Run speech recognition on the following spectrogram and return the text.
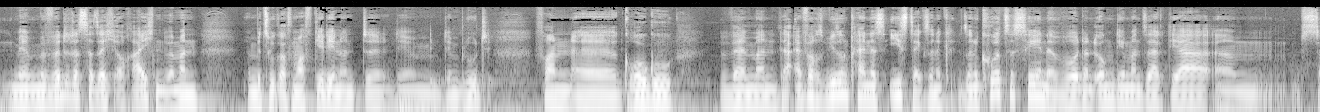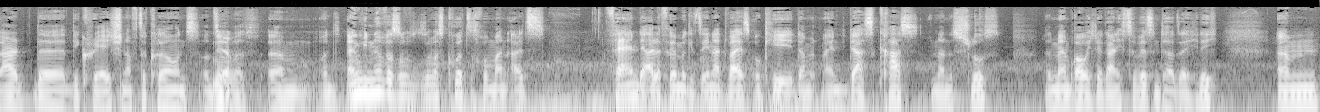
mir, mir würde das tatsächlich auch reichen, wenn man in Bezug auf Moff Gideon und äh, dem, dem Blut von äh, Grogu, wenn man da einfach wie so ein kleines Easter Egg, so eine, so eine kurze Szene, wo dann irgendjemand sagt, ja, ähm, start the, the creation of the clones und sowas. Ja. Ähm, und irgendwie nur was, so, so was Kurzes, wo man als Fan, der alle Filme gesehen hat, weiß, okay, damit meinen die das krass und dann ist Schluss. Also mehr brauche ich da gar nicht zu wissen tatsächlich. Ähm,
